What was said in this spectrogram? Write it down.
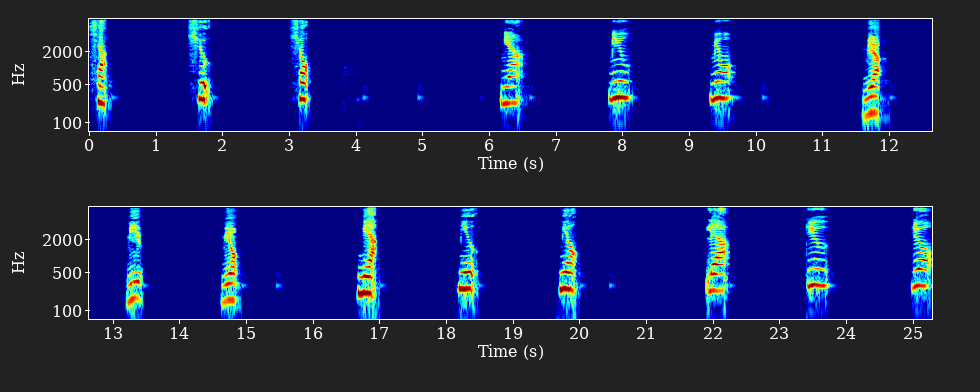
ひゃ、ひゅ、ひょ、みゃ、みゅ、みょ、みゃ、みゅ、みょ、みゃ、みゅ、みょ、りゃ、りゅう、りょ、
